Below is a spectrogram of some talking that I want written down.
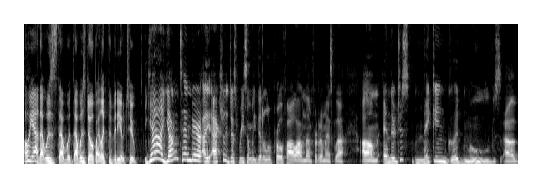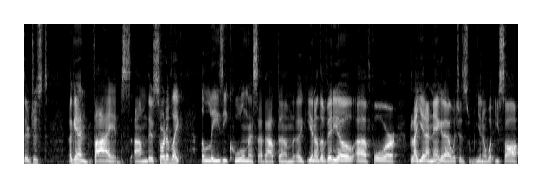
Oh yeah, that was that was that was dope. I liked the video too. Yeah, Young Tender. I actually just recently did a little profile on them for Remezcla, um, and they're just making good moves. Uh, they're just again vibes. Um, there's sort of like a lazy coolness about them. Like you know, the video uh, for Playera Negra, which is you know what you saw.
